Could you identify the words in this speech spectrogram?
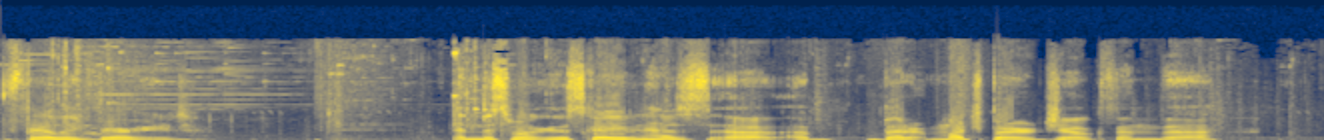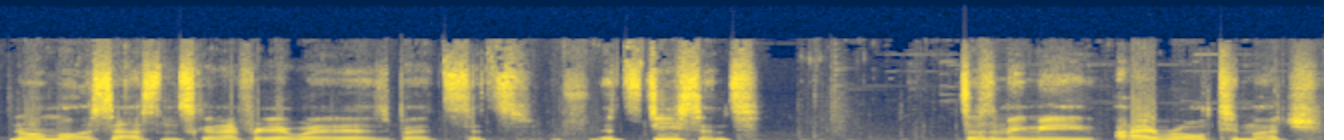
fairly varied. And this one, this guy even has uh, a better, much better joke than the normal assassin skin. I forget what it is, but it's it's it's decent. It doesn't make me eye roll too much.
